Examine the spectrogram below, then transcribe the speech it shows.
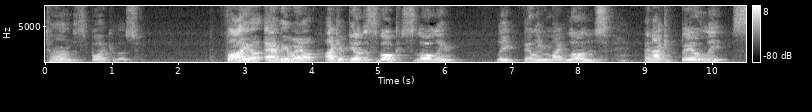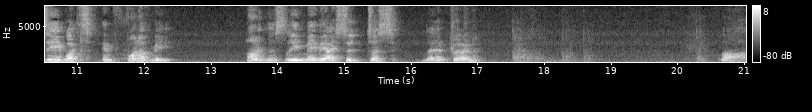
Turn the sparklers. Fire everywhere! I can feel the smoke slowly filling my lungs, and I can barely see what's in front of me. Honestly, maybe I should just let it burn. Ah,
